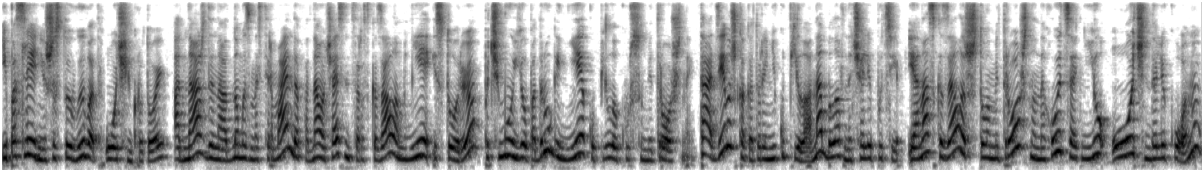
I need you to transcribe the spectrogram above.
И последний, шестой вывод, очень крутой. Однажды на одном из мастер-майндов одна участница рассказала мне историю, почему ее подруга не купила курс у Митрошной. Та девушка, которая не купила, она была в начале пути. И она сказала, что Митрошна находится от нее очень далеко, ну,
